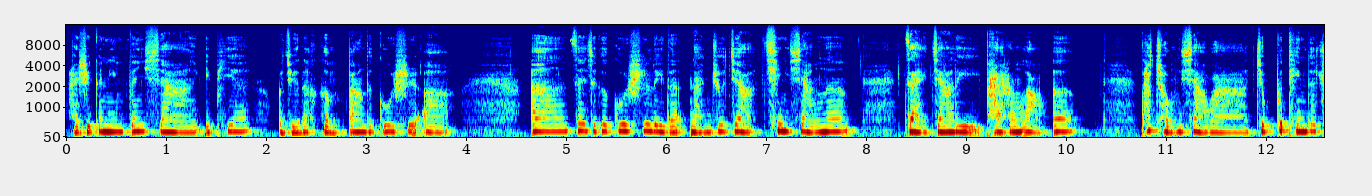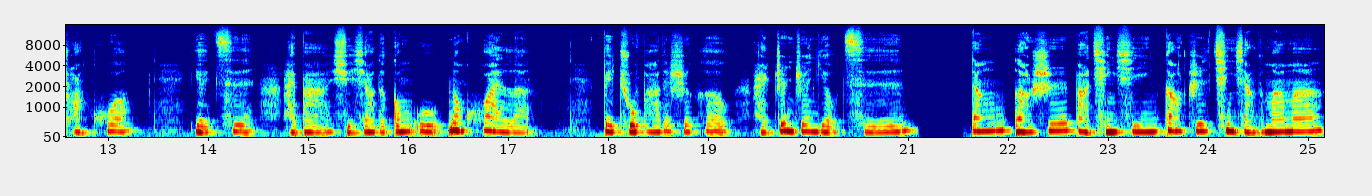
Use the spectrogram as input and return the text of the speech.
还是跟您分享一篇我觉得很棒的故事啊。嗯，在这个故事里的男主角庆祥呢，在家里排行老二，他从小啊就不停的闯祸，有一次还把学校的公物弄坏了。被处罚的时候还振振有词。当老师把情形告知庆祥的妈妈，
